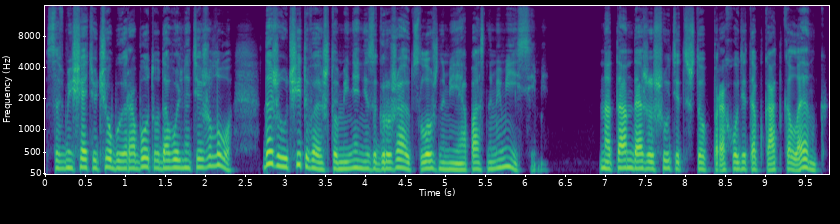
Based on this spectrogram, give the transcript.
Совмещать учебу и работу довольно тяжело, даже учитывая, что меня не загружают сложными и опасными миссиями. Натан даже шутит, что проходит обкатка Лэнг.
